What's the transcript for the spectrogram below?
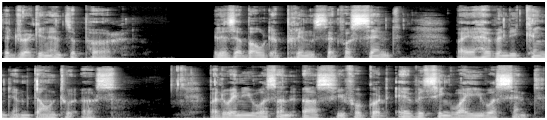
the dragon and the pearl. It is about a prince that was sent by a heavenly kingdom down to earth. But when he was on earth, he forgot everything why he was sent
